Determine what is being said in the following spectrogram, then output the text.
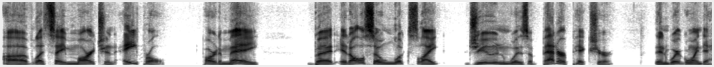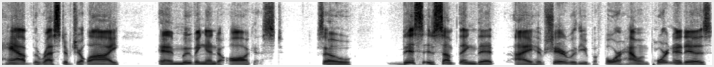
of, let's say, March and April, part of May, but it also looks like June was a better picture than we're going to have the rest of July and moving into August. So, this is something that I have shared with you before how important it is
